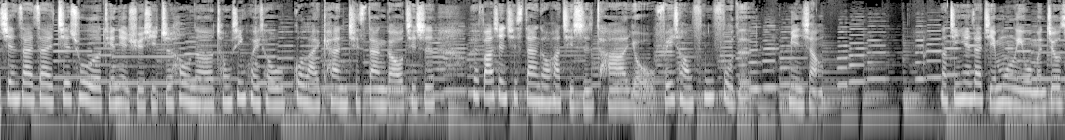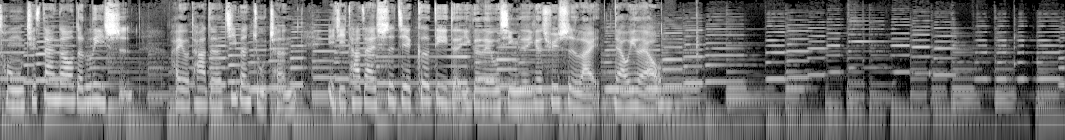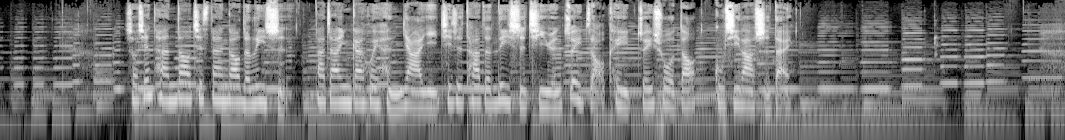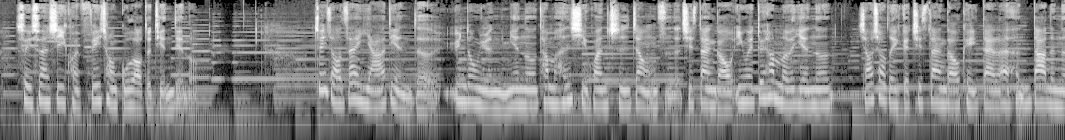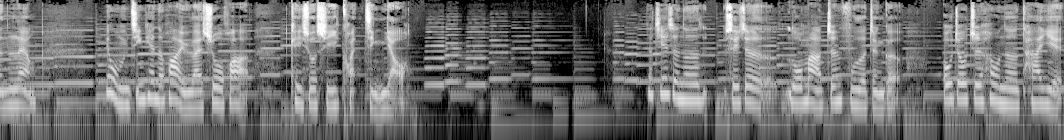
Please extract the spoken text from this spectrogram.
现在在接触了甜点学习之后呢，重新回头过来看 cheese 蛋糕，其实会发现 cheese 蛋糕它其实它有非常丰富的面向。那今天在节目里，我们就从 cheese 蛋糕的历史，还有它的基本组成，以及它在世界各地的一个流行的一个趋势来聊一聊。首先谈到芝士蛋糕的历史，大家应该会很讶异。其实它的历史起源最早可以追溯到古希腊时代，所以算是一款非常古老的甜点了。最早在雅典的运动员里面呢，他们很喜欢吃这样子的芝士蛋糕，因为对他们而言呢，小小的一个芝士蛋糕可以带来很大的能量。用我们今天的话语来说的话。可以说是一款禁药。那接着呢，随着罗马征服了整个欧洲之后呢，它也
